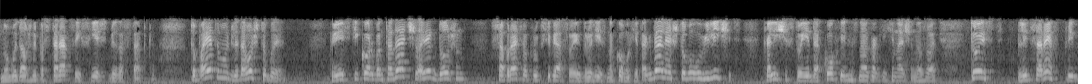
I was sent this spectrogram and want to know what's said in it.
Но мы должны постараться их съесть без остатка. То поэтому для того, чтобы принести корбан тогда, человек должен собрать вокруг себя своих друзей, знакомых и так далее, чтобы увеличить количество едоков, я не знаю, как их иначе назвать. То есть лицарев при,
